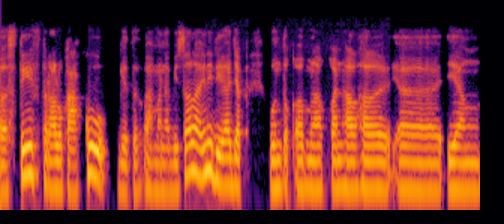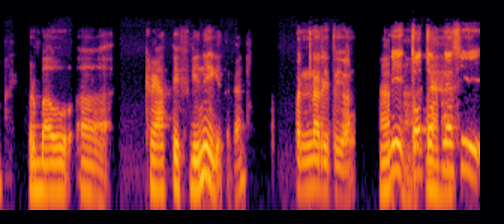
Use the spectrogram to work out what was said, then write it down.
eh, stiff, terlalu kaku gitu. Ah mana bisa lah ini diajak untuk eh, melakukan hal-hal eh, yang berbau eh, kreatif gini gitu kan. Benar itu Yon. Hah? Ini Nah, cocoknya sih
